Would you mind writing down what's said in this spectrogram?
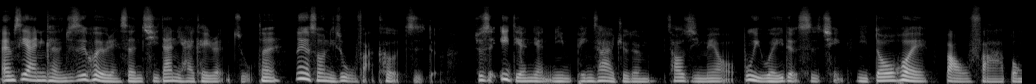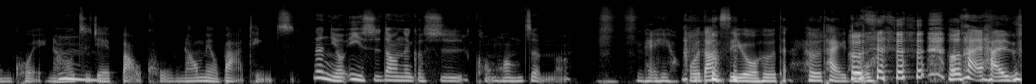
MCI，你可能就是会有点生气，但你还可以忍住。对，那个时候你是无法克制的，就是一点点你平常也觉得超级没有不以为意的事情，你都会爆发崩溃，然后直接爆哭，嗯、然后没有办法停止。那你有意识到那个是恐慌症吗？没有，我当时以为我喝太喝太多，喝太嗨子。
